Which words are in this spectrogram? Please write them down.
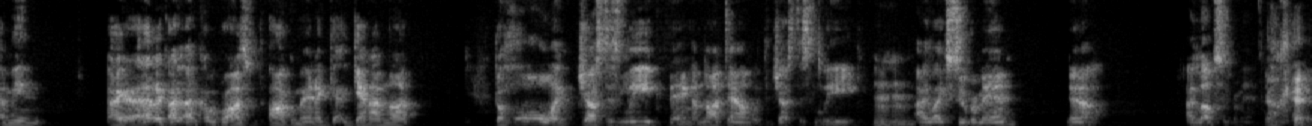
I, I mean, I, I, had a, I had a couple problems with Aquaman. Ag- Again, I'm not the whole like Justice League thing. I'm not down with the Justice League. Mm-hmm. I like Superman. No, no, I love Superman. Okay.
